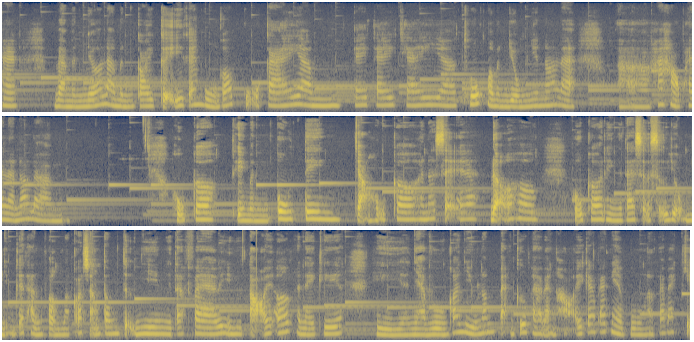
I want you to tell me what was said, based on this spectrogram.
Ha. Và mình nhớ là mình coi kỹ cái nguồn gốc của cái um, cái cái cái uh, thuốc mà mình dùng như nó là uh, hóa học hay là nó là hữu cơ thì mình ưu tiên chọn hữu cơ hay nó sẽ đỡ hơn. Hữu cơ thì người ta sẽ sử dụng những cái thành phần mà có sẵn trong tự nhiên người ta pha ví dụ như tỏi ớt này này kia. Thì nhà vườn có nhiều lắm bạn cứ vào bạn hỏi các bác nhà vườn là các bác chỉ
